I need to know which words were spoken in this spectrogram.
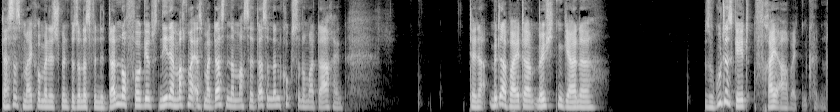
das ist Micromanagement, besonders wenn du dann noch vorgibst, nee, dann mach mal erstmal das und dann machst du das und dann guckst du nochmal da rein. Deine Mitarbeiter möchten gerne, so gut es geht, frei arbeiten können.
